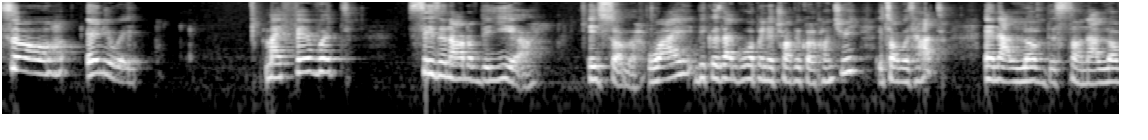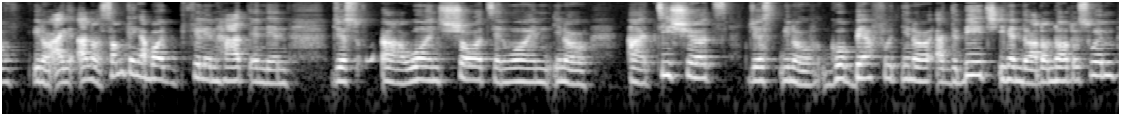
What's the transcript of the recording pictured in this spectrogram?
So anyway my favorite season out of the year is summer. Why? Because i grew up in a tropical country. It's always hot. And i love the sun. I love you know i, I know something about feeling hot and then just uh, wearing shorts and wearing you know uh, t-shirts just you know go barefoot you know at the beach even though i don't know how to swim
